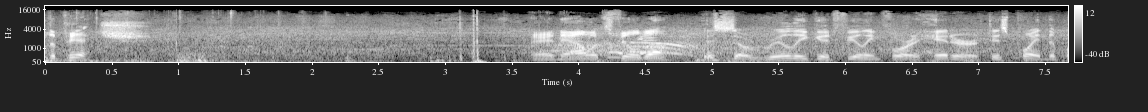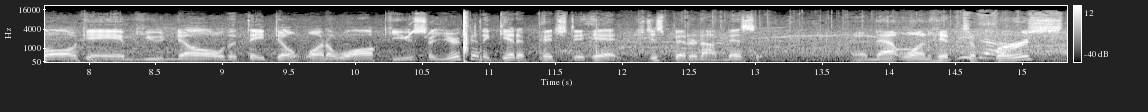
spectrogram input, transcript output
And the pitch. And now it's filled up. This is a really good feeling for a hitter at this point in the ball game. You know that they don't want to walk you, so you're going to get a pitch to hit. You just better not miss it. And that one hit to first.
